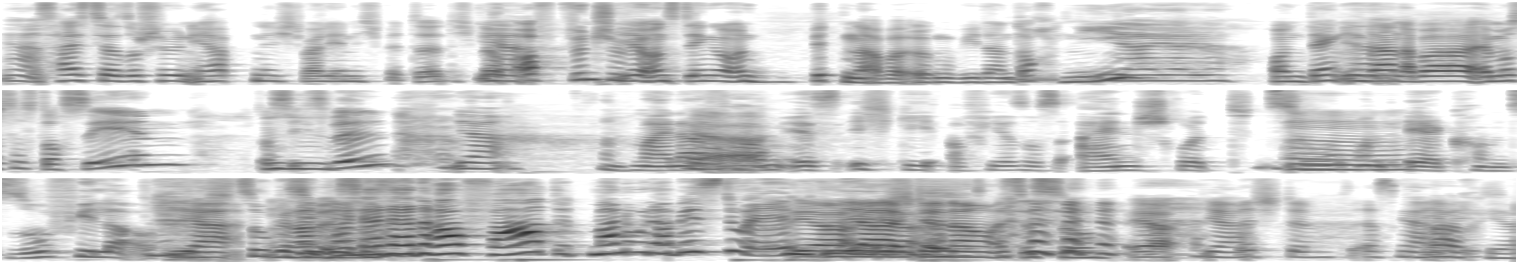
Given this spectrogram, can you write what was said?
Ja. Das heißt ja so schön, ihr habt nicht, weil ihr nicht bittet. Ich glaube, ja. oft wünschen wir uns Dinge und bitten aber irgendwie dann doch nie. Ja, ja, ja. Und denken dann, aber er muss es doch sehen, dass mhm. ich es will. Ja. Und meine ja. Erfahrung ist, ich gehe auf Jesus einen Schritt zu mm. und er kommt so viele auf ja. mich zugerannt, so weil er darauf wartet. Manu, da bist du endlich. Ja, ja genau, es ist so. ja. ja, das stimmt. Das ja. Ach, ja.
